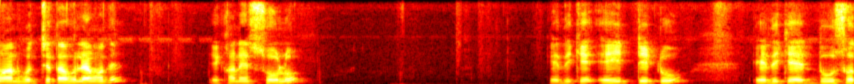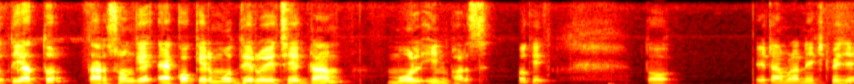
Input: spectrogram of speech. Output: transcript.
মান হচ্ছে তাহলে আমাদের? এখানে ষোলো, এদিকে এইটটি টু এদিকে দুশো তিয়াত্তর, তার সঙ্গে এককের মধ্যে রয়েছে গ্রাম, মোল ইনভার্স ওকে তো এটা আমরা নেক্সট পেজে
